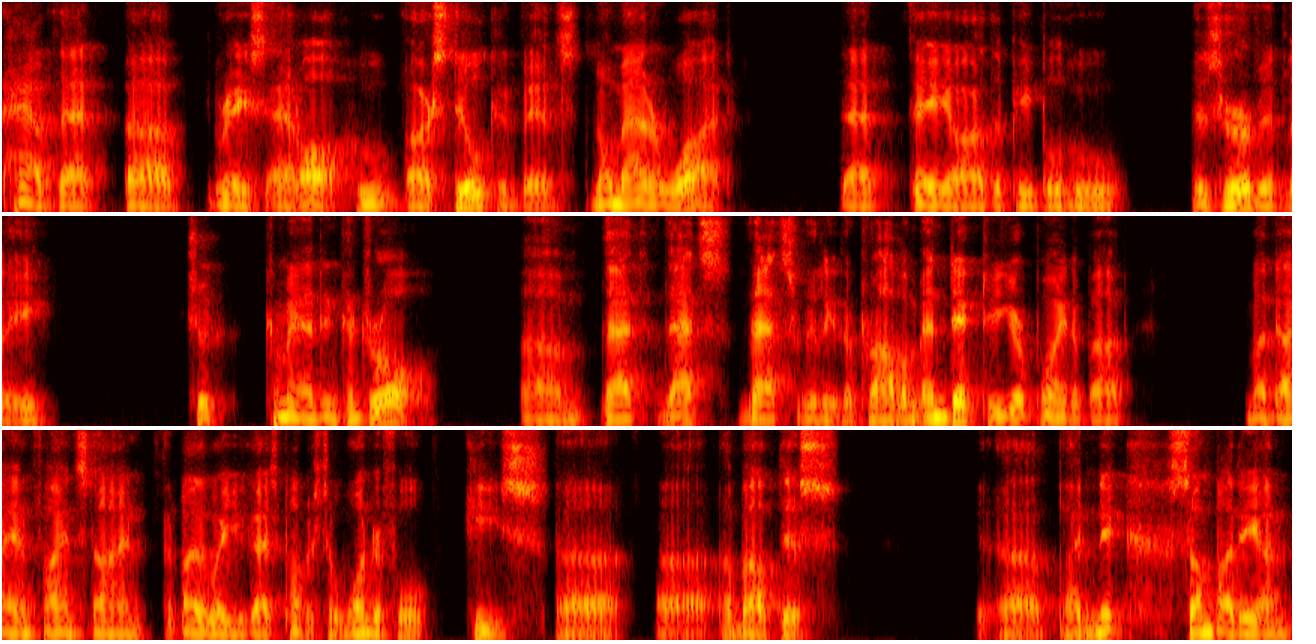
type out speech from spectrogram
have that uh, grace at all, who are still convinced, no matter what, that they are the people who deservedly should command and control. Um, that that's that's really the problem. And Dick, to your point about about Dianne Feinstein, and by the way, you guys published a wonderful piece uh, uh, about this uh, by Nick somebody. I'm,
